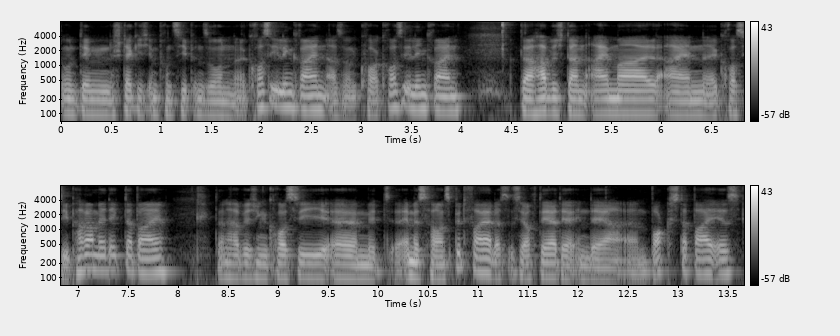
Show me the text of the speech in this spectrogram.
und den stecke ich im Prinzip in so einen Cross-E-Link rein, also einen Core Cross-E-Link rein. Da habe ich dann einmal ein Crossy Paramedic dabei. Dann habe ich einen Crossy äh, mit MSV und Spitfire. Das ist ja auch der, der in der ähm, Box dabei ist.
